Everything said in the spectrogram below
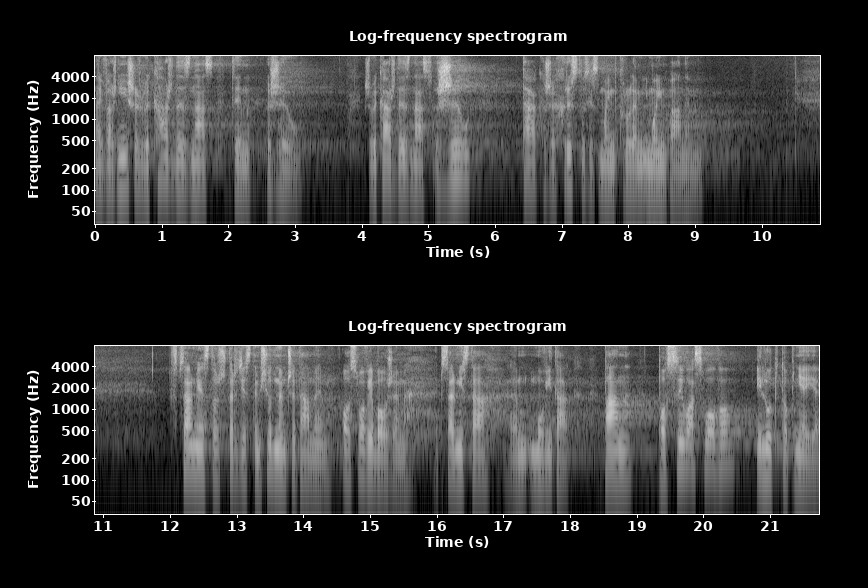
Najważniejsze, żeby każdy z nas tym żył. Żeby każdy z nas żył tak, że Chrystus jest moim królem i moim Panem. W Psalmie 147 czytamy o Słowie Bożym. Psalmista em, mówi tak: Pan posyła słowo i lud topnieje,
